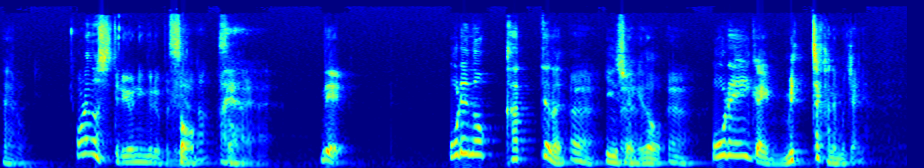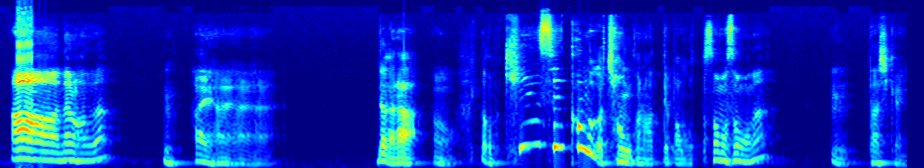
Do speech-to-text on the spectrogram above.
なんやろ。俺の知ってる4人グループでいいよな。そう。はいはいはい。で俺の勝手なうん。印象やけどうん。うん。俺以外めっちゃ金持ちやねん。ああなるほどな、うん。はいはいはいはい。だからうん。なんかもう金銭感覚がちゃうんかなってやっぱ思った、そもそもな。うん、確かに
